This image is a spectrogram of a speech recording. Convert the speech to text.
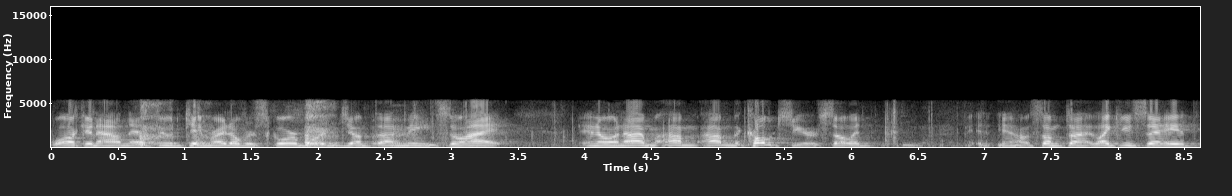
walking out and that dude came right over the scoreboard and jumped on me, so I, you know, and I'm, I'm, I'm the coach here, so it, it- you know, sometimes, like you say, it,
